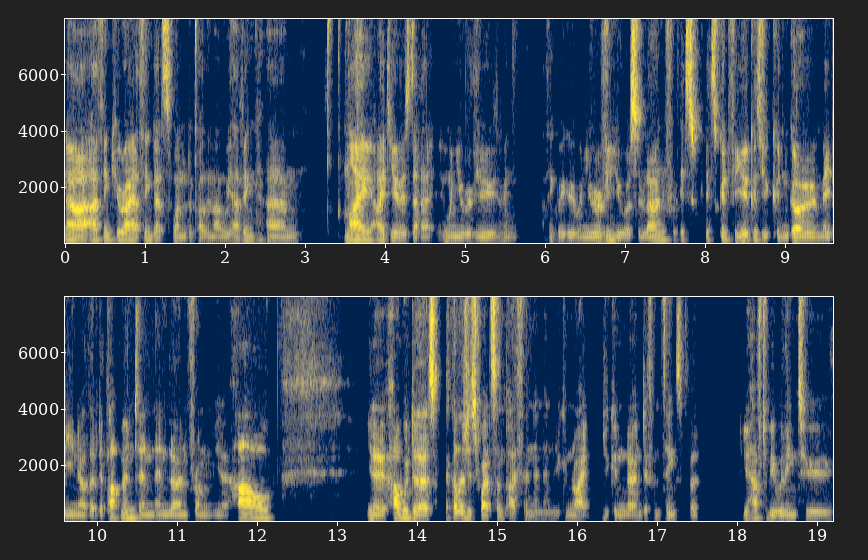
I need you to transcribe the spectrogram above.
no i think you're right i think that's one of the problems that we're having um, my idea is that when you review i mean I think we agree when you review, you also learn. For, it's it's good for you because you can go maybe in another department and, and learn from you know how you know how would a psychologist write some Python, and then you can write you can learn different things. But you have to be willing to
